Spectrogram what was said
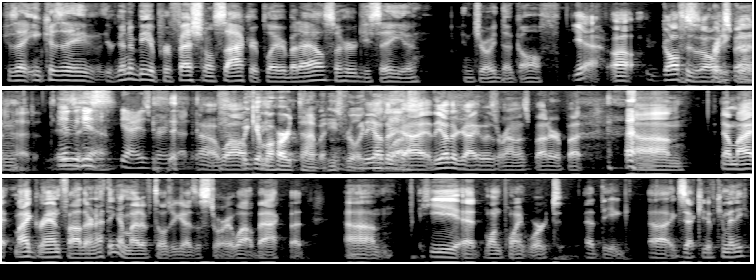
Because because you're going to be a professional soccer player, but I also heard you say you enjoyed the golf. Yeah, uh, golf has always Pretty been. at it. And Is he's yeah, he's very good. Uh, well, We give him a hard time, but he's really the good. other Yes. guy, the other guy who was around was better. But um, no, my my grandfather, and I think I might have told you guys a story a while back, but um, he at one point worked at the uh, executive committee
